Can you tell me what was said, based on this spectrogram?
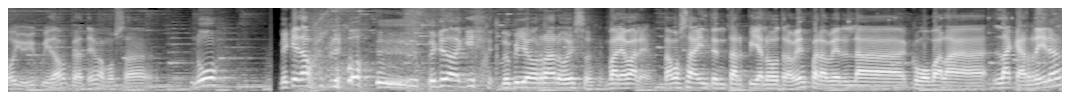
Uy, uy, cuidado, espérate, vamos a... ¡No! Me he quedado, me he quedado aquí. Lo he pillado raro eso. Vale, vale, vamos a intentar pillarlo otra vez Para ver la, cómo va la, la, carrera.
